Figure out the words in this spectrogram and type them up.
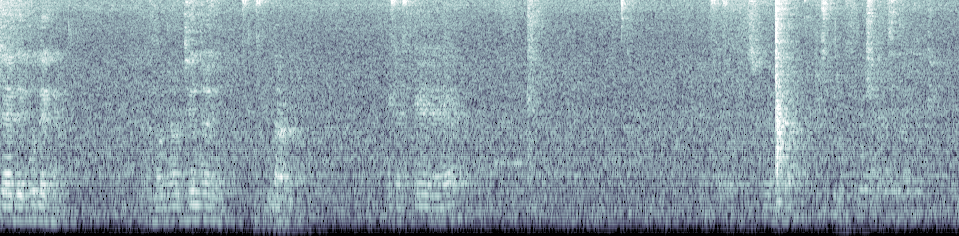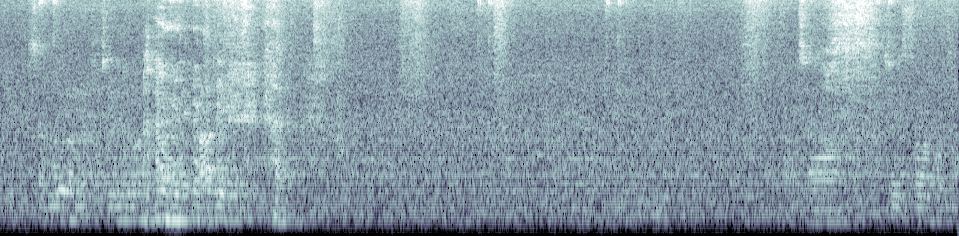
যাই দেখব দেখেন। চেঞ্জ হয়নি। না এটাকে আচ্ছা চেঞ্জ হওয়ার কথা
